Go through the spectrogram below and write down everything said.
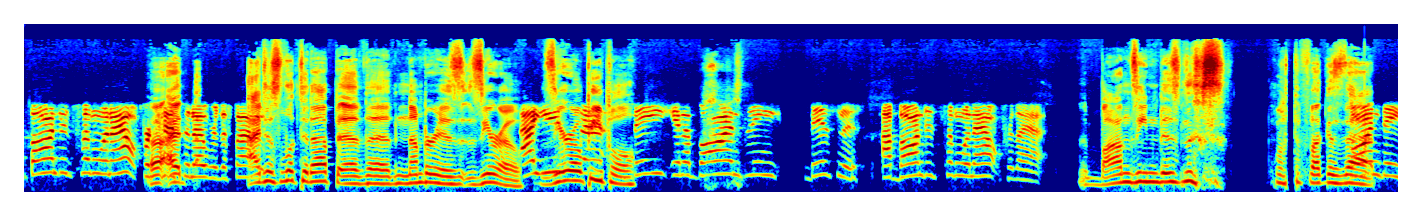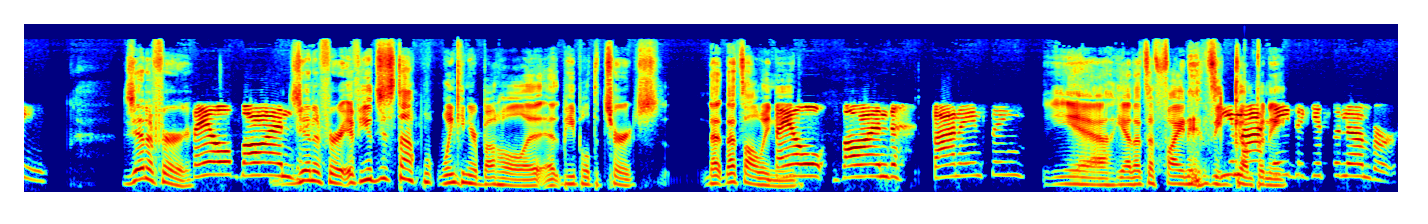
I've bonded someone out for Uh, I- over the phone. I just looked it up. Uh, the number is zero. I used Zero people. be in a bonding business. I bonded someone out for that. Bonzing business? what the fuck is that? Bonding. Jennifer. Bail bond. Jennifer, if you just stop winking your butthole at, at people at the church, that that's all we need. Bail bond financing. Yeah, yeah, that's a financing you company. might need to get the number.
